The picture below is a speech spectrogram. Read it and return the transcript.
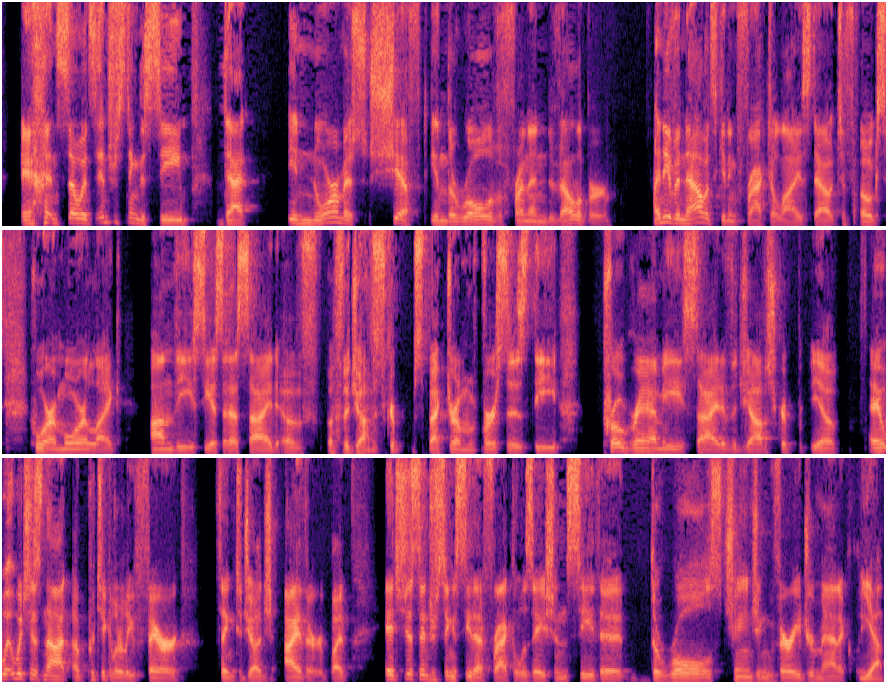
and so it's interesting to see that enormous shift in the role of a front end developer and even now it's getting fractalized out to folks who are more like on the css side of, of the javascript spectrum versus the programmy side of the javascript you know which is not a particularly fair thing to judge either. But it's just interesting to see that fractalization, see the the roles changing very dramatically. Yeah.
